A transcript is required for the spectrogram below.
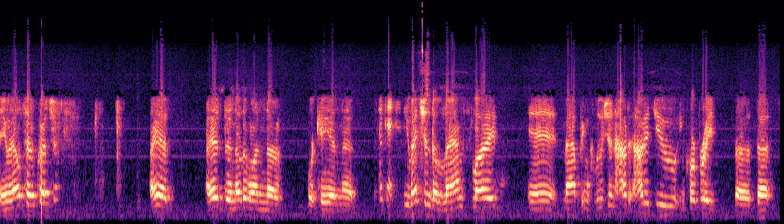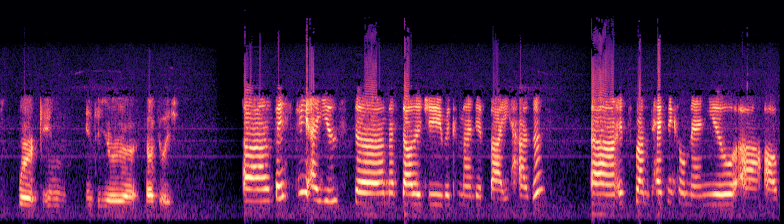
Anyone else have a question? I had I had another one uh, Kay and uh, Okay. you mentioned the landslide uh, map inclusion. How did, how did you incorporate uh, that work in into your uh, calculation? Uh, basically, I use the methodology recommended by Hazus. Uh, it's from the technical menu uh, of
